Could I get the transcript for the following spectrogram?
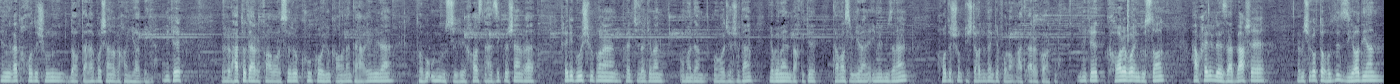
اینقدر خودشون داوطلب باشن و بخوان یاد بگیرن. اینی که حتی در فواصل و کوک و اینو کاملا تغییر میدن تا به اون موسیقی خاص نزدیک بشن و خیلی گوش می‌کنن. خیلی چیزایی که من اومدم مواجه شدم یا به من وقتی که تماس می‌گیرن ایمیل می‌زنن خودشون پیشنهاد میدن که فلان قطعه رو کار کن اینه که کار با این دوستان هم خیلی لذت بخشه و میشه گفت تا حدود زیادی هم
